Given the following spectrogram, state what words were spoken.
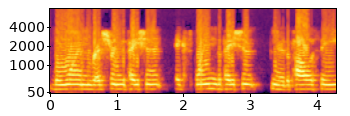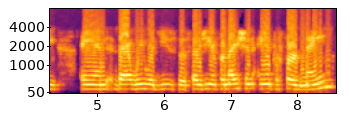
the one registering the patient, explained the patient, you know, the policy, and that we would use the SOGI information and preferred name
